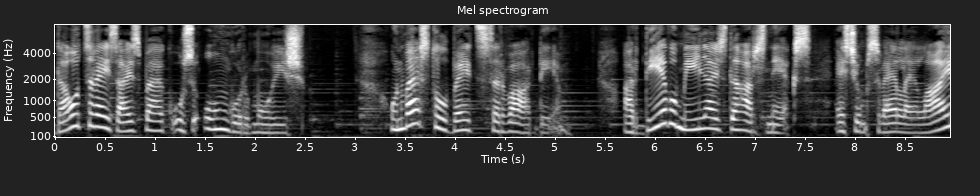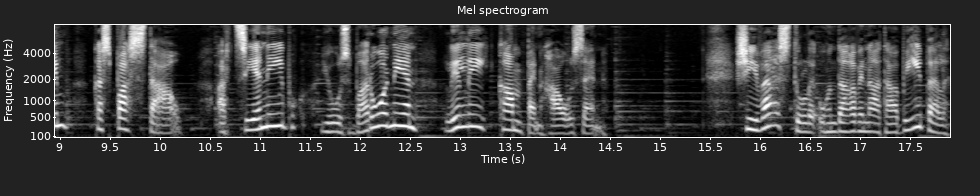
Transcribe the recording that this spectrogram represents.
daudzreiz aizbēg uz unguru mūžu. Un vēstule beidzas ar vārdiem: Ar dievu mīļais dārznieks, es jums vēlēju laimi, kas pastāv, ar cienību jūsu baronienu Liliju Kampenhausenu. Šī vēstule un dāvinātā bībele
